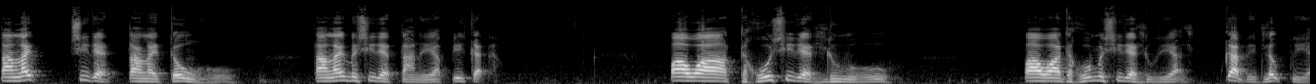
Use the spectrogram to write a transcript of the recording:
တန်လိုက်ရှိတဲ့တန်လိုက်တုံးကိုတန်လိုက်မရှိတဲ့တန်တွေကပြေးကတ်တာပါဝါတကူရှိတဲ့လူကိုပါဝါတကူမရှိတဲ့လူတွေကကပ်ပြီးလှုပ်ပေးရ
